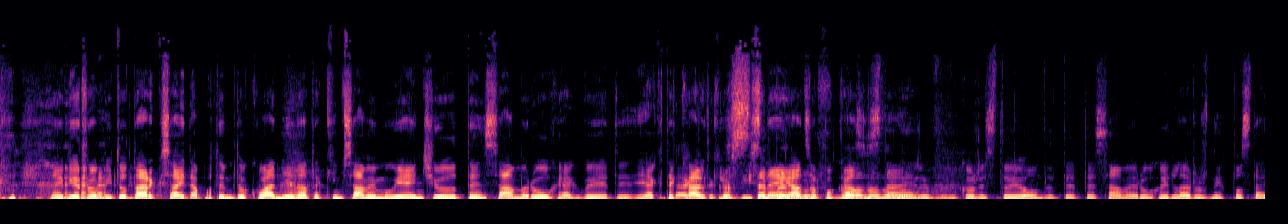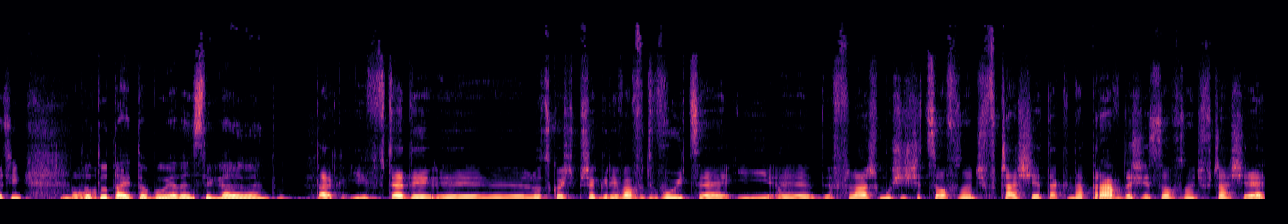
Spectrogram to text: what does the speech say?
najpierw robi to Darkseid, a potem dokładnie na takim samym ujęciu ten sam ruch, jakby jak te tak, kalki z Disneya, co pokazują, no, no, no, no. że wykorzystują te, te, same ruchy dla różnych postaci, no. to tutaj to był jeden z tych elementów. Tak, i wtedy y, ludzkość przegrywa w dwójce i y, Flash musi się cofnąć w czasie, tak naprawdę się cofnąć w czasie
